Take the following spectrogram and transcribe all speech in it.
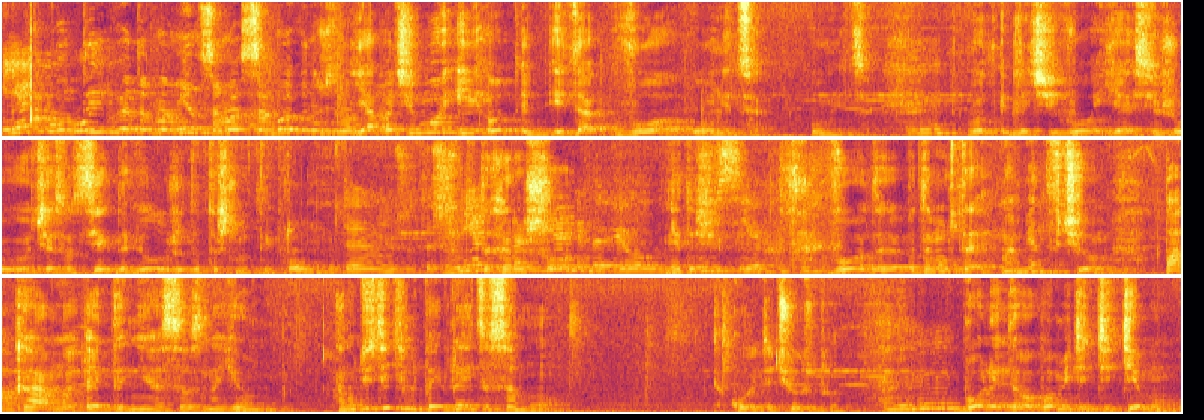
Я не могу... Вот ты в этот момент сама с собой вынуждена... я почему и вот итак, во, умница, умница. Вот для чего я сижу и вот сейчас вот всех довел уже до тошноты, правильно? Да, мне уже тошнит. Нет, это хорошо. Я не довел. Нет не еще? всех. Вот, э, потому что момент в чем? Пока мы это не осознаем, оно действительно появляется само. Какое-то чувство. Более того, помните те- тему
